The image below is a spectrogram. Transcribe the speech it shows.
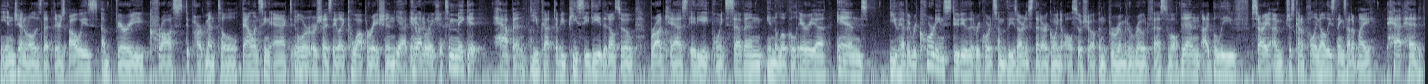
in general is that there's always a very cross departmental balancing act, mm-hmm. or, or should I say, like cooperation. Yeah, in order collaboration. to, to make it happen. You've got WPCD that also broadcasts 88.7 in the local area, and you have a recording studio that records some of these artists that are going to also show up in the Perimeter Road Festival. Then I believe, sorry, I'm just kind of pulling all these things out of my hat head,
